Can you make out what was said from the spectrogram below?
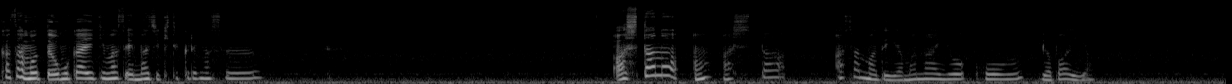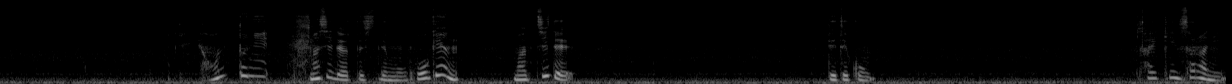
傘持ってお迎え行きます。えマジ来てくれます明日のん？明日朝までやまないよ豪雨やばいやんいや本当にマジで私でも方言街で出てこん最近さらに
